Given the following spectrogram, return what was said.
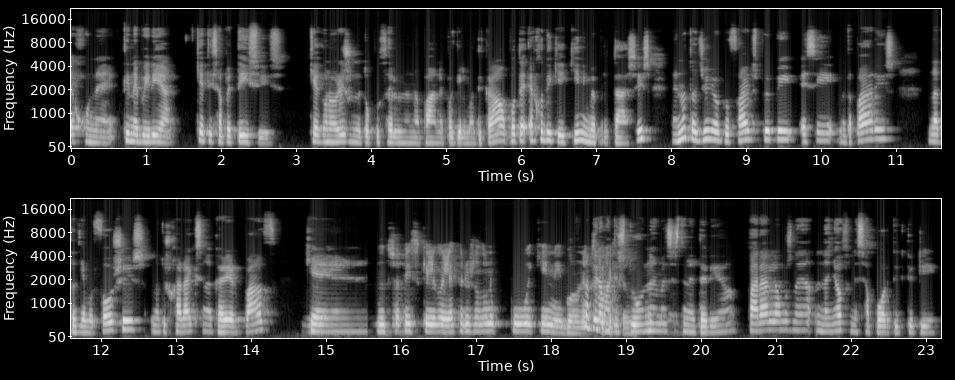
έχουν την εμπειρία και τις απαιτήσεις και γνωρίζουν το που θέλουν να πάνε επαγγελματικά, οπότε έρχονται και εκείνοι με προτάσεις, ενώ τα junior profiles πρέπει εσύ να τα πάρεις, να τα διαμορφώσεις, να τους χαράξεις ένα career path και... Να τους αφήσεις και λίγο ελεύθερους να δουν πού εκείνοι μπορούν να Να πειραματιστούν μέσα στην εταιρεία. Παράλληλα όμως να, να νιώθουν supported και ότι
